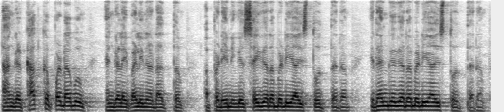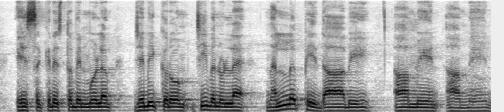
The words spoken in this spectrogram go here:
நாங்கள் காக்கப்படவும் எங்களை வழிநடத்தும். அப்படி நீங்கள் செய்கிறபடியாய் ஸ்தோத்திரம் இறங்குகிறபடியாய் ஸ்தோத்திரம். இயேசு கிறிஸ்துவின் மூலம் ஜெபிக்கிறோம். ஜீவனுள்ள நல்ல பிதாவே. ஆமேன் ஆமேன்.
